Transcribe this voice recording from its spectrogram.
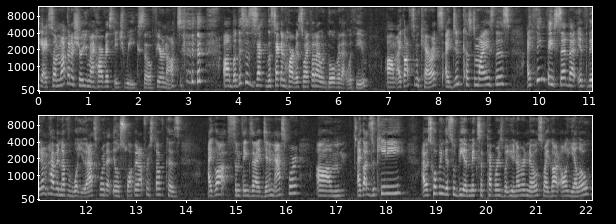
guys, so I'm not going to show you my harvest each week, so fear not. um, but this is the second harvest, so I thought I would go over that with you. Um, I got some carrots. I did customize this. I think they said that if they don't have enough of what you asked for, that they'll swap it out for stuff, because I got some things that I didn't ask for. Um, I got zucchini. I was hoping this would be a mix of peppers, but you never know, so I got all yellow.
